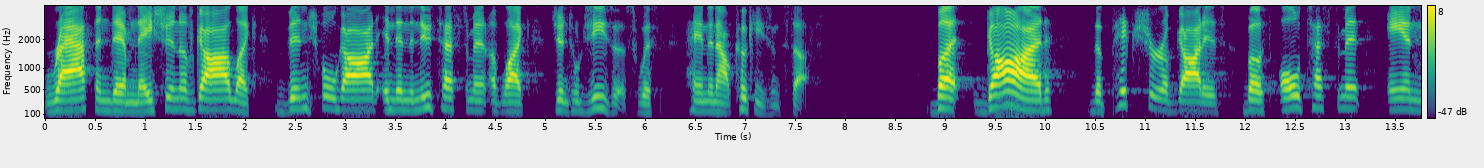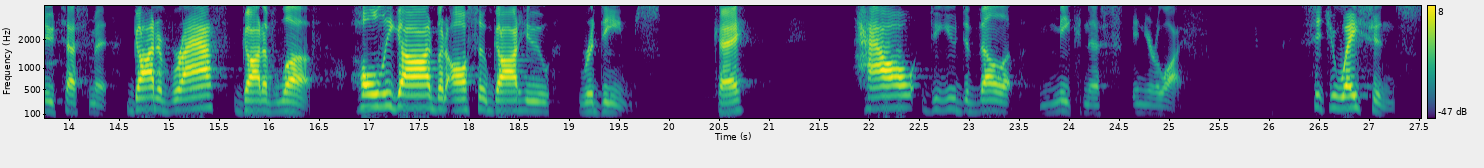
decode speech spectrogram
wrath and damnation of God, like vengeful God, and then the New Testament of like gentle Jesus with handing out cookies and stuff. But God, the picture of God is both Old Testament and New Testament God of wrath, God of love. Holy God, but also God who redeems. Okay? How do you develop meekness in your life? Situations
